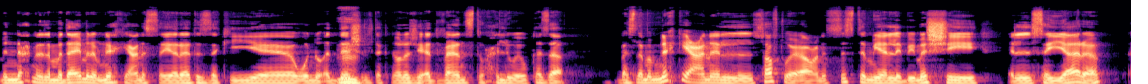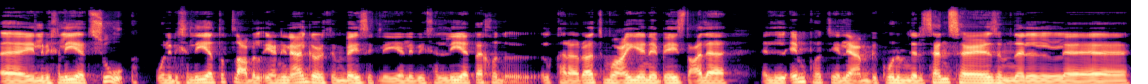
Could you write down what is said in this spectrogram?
من نحن لما دائما بنحكي عن السيارات الذكية وإنه قديش. ال technology advanced وحلوة وكذا. بس لما بنحكي عن ال software أو عن ال system يلي بيمشي السيارة آه، اللي بيخليها تسوق واللي بيخليها تطلع بال... يعني ال algorithm basically يلي بيخليها تاخذ القرارات معينة based على ال input يلي عم بيكون من ال sensors من ال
